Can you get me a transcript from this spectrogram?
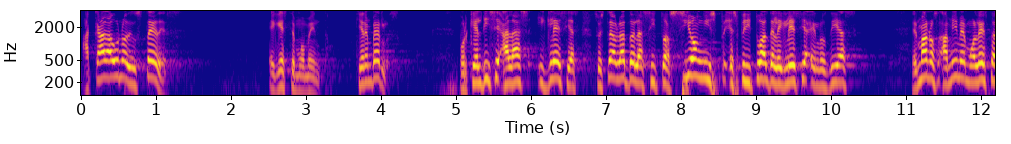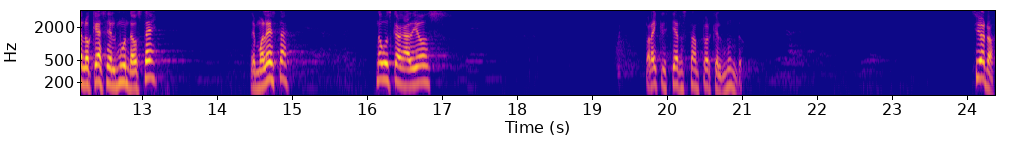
a cada uno de ustedes en este momento. ¿Quieren verlos? Porque Él dice a las iglesias, so está hablando de la situación espiritual de la iglesia en los días. Hermanos, a mí me molesta lo que hace el mundo. ¿A usted? ¿Le molesta? No buscan a Dios. Pero hay cristianos tan peor que el mundo. ¿Sí o no?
